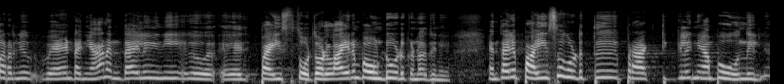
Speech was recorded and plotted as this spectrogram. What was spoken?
പറഞ്ഞു വേണ്ട ഞാൻ എന്തായാലും ഇനി പൈസ തൊള്ളായിരം പൗണ്ട് കൊടുക്കണം അതിന്. എന്തായാലും പൈസ കൊടുത്ത് പ്രാക്ടിക്കൽ ഞാൻ പോകുന്നില്ല.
